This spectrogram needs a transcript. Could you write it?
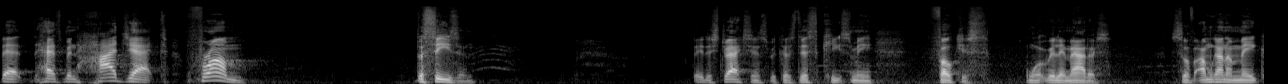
that has been hijacked from the season, they're distractions because this keeps me focused what really matters. So if I'm going to make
